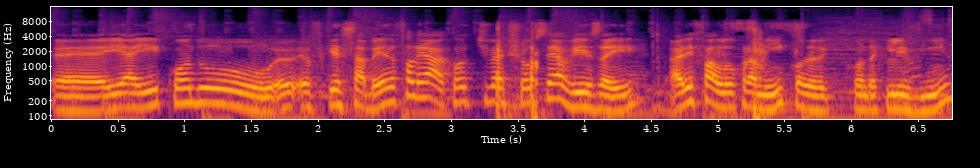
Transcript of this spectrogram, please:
É, e aí quando eu, eu fiquei sabendo, eu falei, ah, quando tiver show, você avisa aí. Aí ele falou pra mim quando, quando é que ele vinha.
